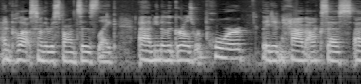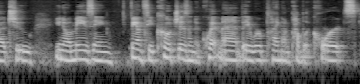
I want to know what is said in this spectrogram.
and pull out some of the responses, like, um, you know, the girls were poor, they didn't have access uh, to, you know, amazing fancy coaches and equipment, they were playing on public courts.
